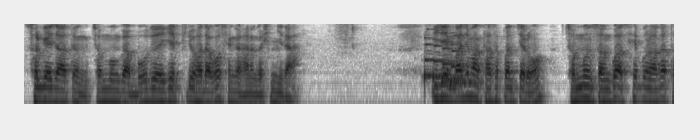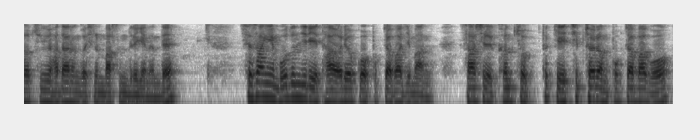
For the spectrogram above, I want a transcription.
설계자 등 전문가 모두에게 필요하다고 생각하는 것입니다. 이제 마지막 다섯 번째로 전문성과 세분화가 더 중요하다는 것을 말씀드리겠는데 세상의 모든 일이 다 어렵고 복잡하지만 사실 건축, 특히 집처럼 복잡하고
